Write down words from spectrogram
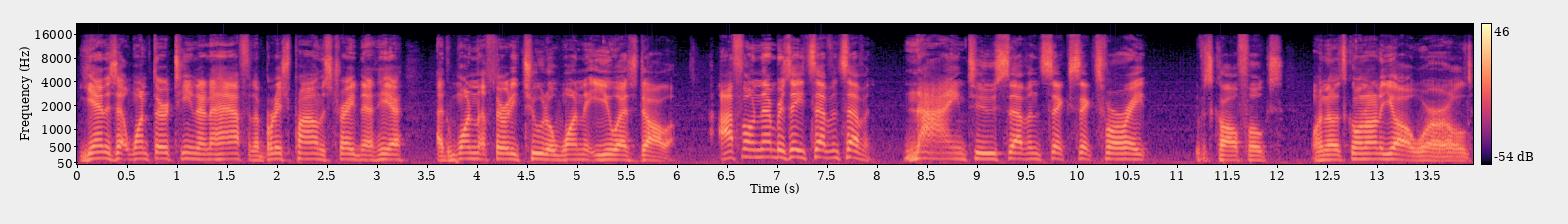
Yen is at 113 and a half, and the British pound is trading at here at 132 to 1 US dollar. Our phone number is 877 927 6648. Give us a call, folks. Want to know what's going on in your world.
